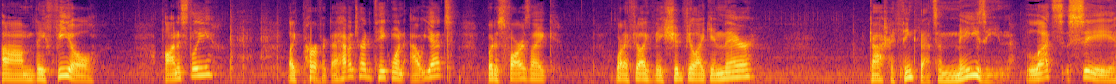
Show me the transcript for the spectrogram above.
Um, they feel, honestly, like perfect. I haven't tried to take one out yet, but as far as like what I feel like they should feel like in there, gosh, I think that's amazing. Let's see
